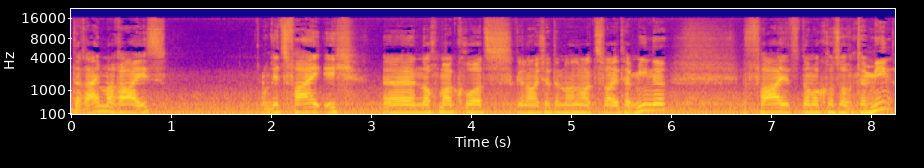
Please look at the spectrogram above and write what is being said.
dreimal Reis. Und jetzt fahre ich äh, noch mal kurz, genau, ich hatte noch mal zwei Termine. Fahre jetzt noch mal kurz auf den Termin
